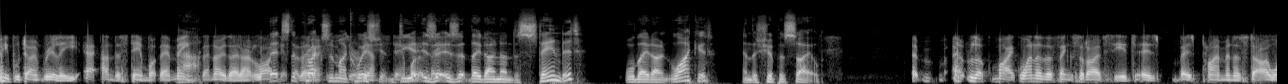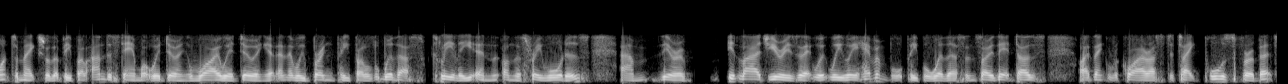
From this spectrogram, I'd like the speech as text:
people don't really uh, understand what that means. Ah, they know they don't like that's it. That's the crux of my question. You, is, it, is it they don't understand it, or they don't like it, and the ship has sailed? Uh, look, Mike, one of the things that I've said is, as Prime Minister, I want to make sure that people understand what we're doing and why we're doing it, and that we bring people with us clearly in, on the three waters. Um, there are large areas that we, we haven't brought people with us, and so that does, I think, require us to take pause for a bit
